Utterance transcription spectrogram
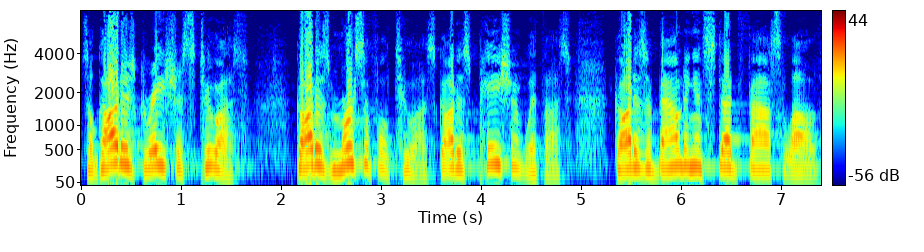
So God is gracious to us. God is merciful to us. God is patient with us. God is abounding in steadfast love.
